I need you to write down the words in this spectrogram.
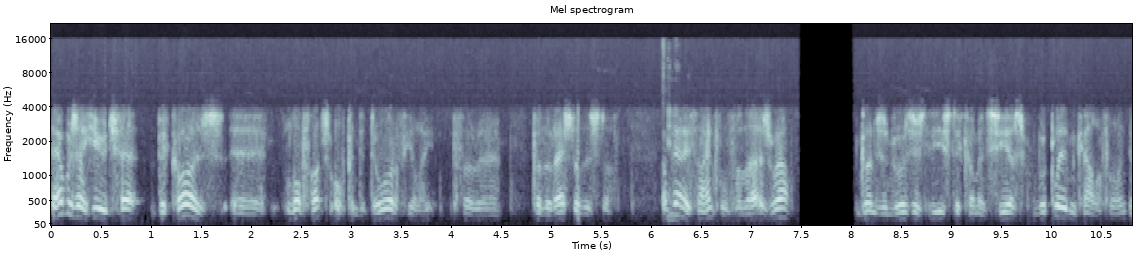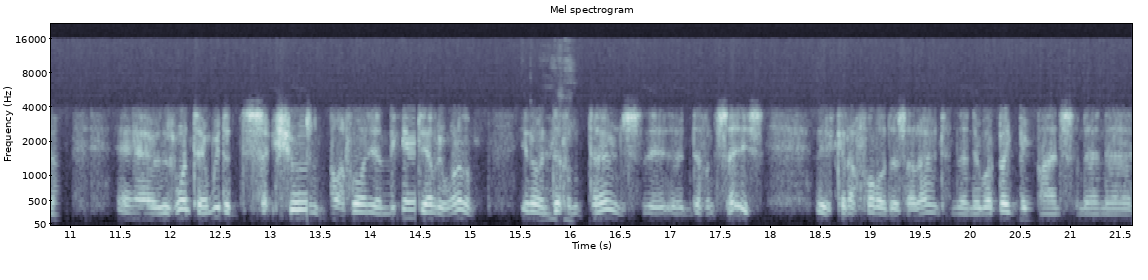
That was a huge hit because uh, Love Hurts opened the door, if you like, for uh, for the rest of the stuff. I'm very thankful for that as well. Guns N' Roses, they used to come and see us. We played in California. Uh, there was one time we did six shows in California, and they came to every one of them, you know, in different towns, in different cities. They kind of followed us around, and then there were big, big bands, and then uh,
